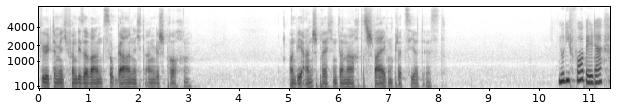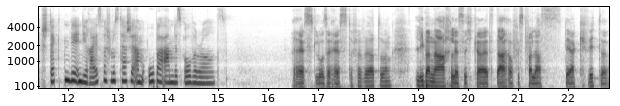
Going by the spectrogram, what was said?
fühlte mich von dieser Wand so gar nicht angesprochen. Und wie ansprechend danach das Schweigen platziert ist. Nur die Vorbilder steckten wir in die Reißverschlusstasche am Oberarm des Overalls. Restlose Resteverwertung, lieber Nachlässigkeit, darauf ist Verlass, der Quitte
